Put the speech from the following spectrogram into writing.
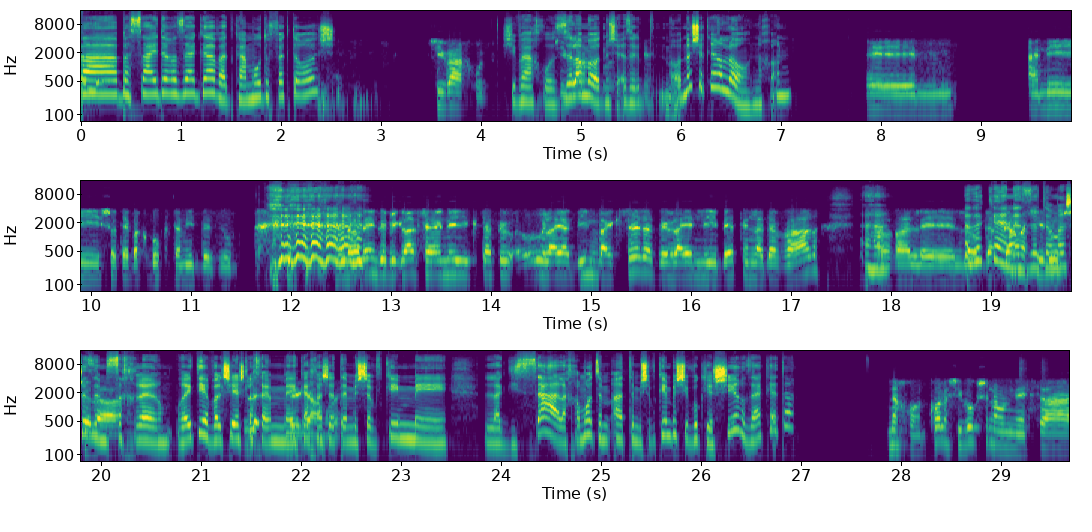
ב- בסיידר הזה, אגב? עד כמה הוא דופק את הראש? שבעה אחוז. 7 אחוז. זה לא מאוד אחוז, משקר, זה כן. מאוד משקר לא, נכון? אני שותה בקבוק תמיד בזוג. אני לא יודע אם זה בגלל שאני קצת אולי עדין בהקשר הזה, אולי אין לי בטן לדבר. אבל אה, לא, אז כן, אז אתה אומר שזה ה- מסחרר. ראיתי אבל שיש לכם אה, ככה. שאתם משווקים אה, לגיסה, לחמות, אתם משווקים בשיווק ישיר? זה הקטע? נכון, כל השיווק שלנו נעשה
